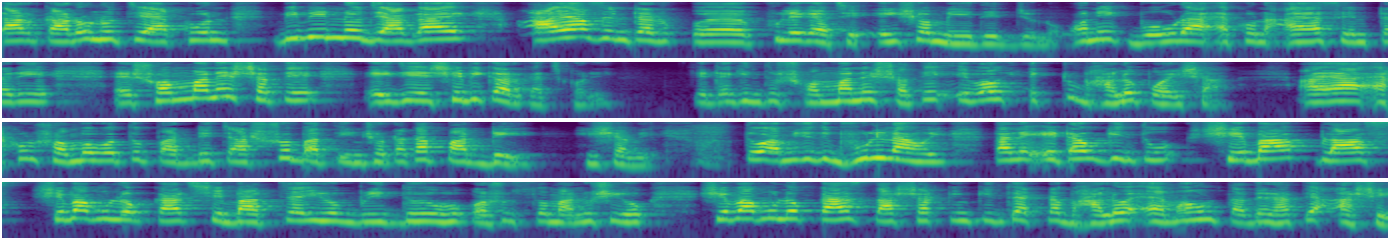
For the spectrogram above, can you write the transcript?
তার কারণ হচ্ছে এখন বিভিন্ন জায়গায় আয়া সেন্টার খুলে গেছে এইসব মেয়েদের জন্য। অনেক বউরা এখন আয়া সেন্টারে সম্মানের সাথে এই যে সেবিকার কাজ করে। এটা কিন্তু সম্মানের সাথে এবং একটু ভালো পয়সা। আয়া, এখন সম্ভবত পার ডে চারশো বা তিনশো টাকা পার ডে হিসাবে। তো আমি যদি ভুল না হই, তাহলে এটাও কিন্তু সেবা প্লাস সেবামূলক কাজ, সে বাচ্চাই হোক, বৃদ্ধ হোক, অসুস্থ মানুষই হোক, সেবামূলক কাজ, তার সাথে কিন্তু একটা ভালো অ্যামাউন্ট তাদের হাতে আসে।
